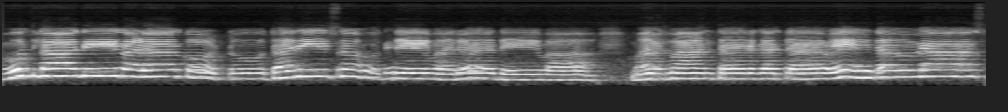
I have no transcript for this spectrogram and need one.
ಬುದ್ಧಾದಿಗಳ ಕೊಟ್ಟು ಧರಿಸೋ ದೇವರ ದೇವ. ಮಧ್ವಾಂತರ್ಗತ ವೇದವ್ಯಾಸ,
